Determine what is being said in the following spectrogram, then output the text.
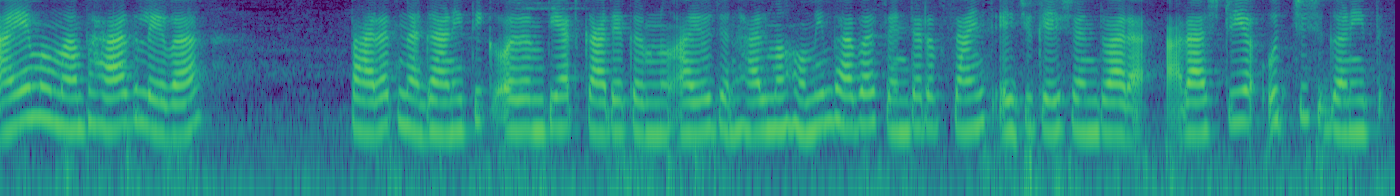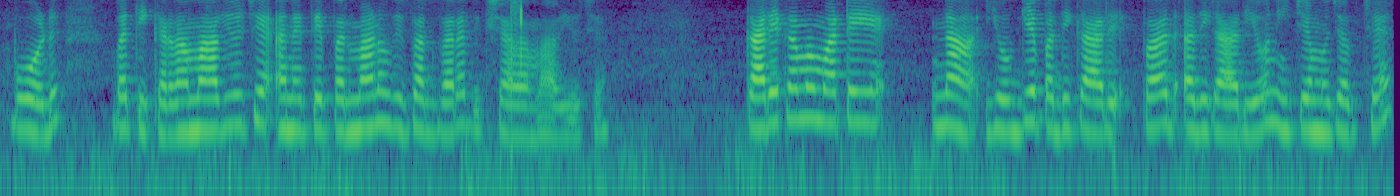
આઈએમઓમાં ભાગ લેવા ભારતના ગાણિતિક ઓલિમ્પિયાડ કાર્યક્રમનું આયોજન હાલમાં Homi Bhabha centre of science education દ્વારા રાષ્ટ્રીય ઉચ્ચ ગણિત બોર્ડ વતી કરવામાં આવ્યું છે અને તે પરમાણુ વિભાગ દ્વારા વિકસાવવામાં આવ્યું છે. કાર્યક્રમો માટેના યોગ્ય પદ અધિકારીઓ નીચે મુજબ છે.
